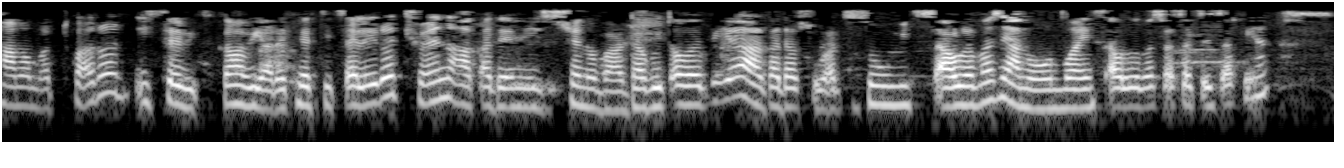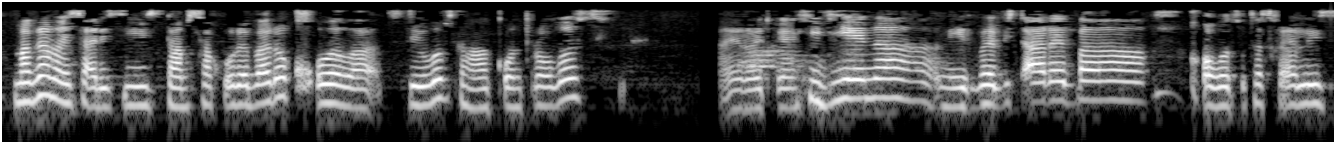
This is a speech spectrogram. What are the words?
თამამად თქვა რომ ისე გავიარეთ ერთი წელი რომ ჩვენ აკადემიის შენობა არ დაგვიტოვებია არ გადავსულართ ზუმით სწავლებაზე ანუ ონლაინ სწავლებას რასაც ეძახიან მაგრამ ეს არის ის დამსახურება, რომ ყველა ცდილობს გააკონტროლოს აი რა იტყვიან ჰიგიენა, ნირბების ტარება, ყოველწუთას ხელის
